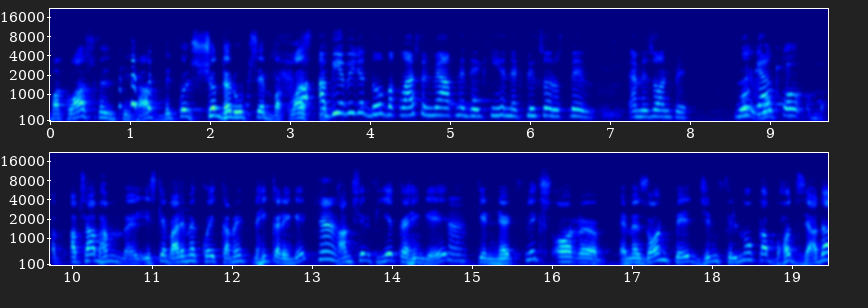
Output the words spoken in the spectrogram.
बकवास फ़िल्म थी साहब बिल्कुल शुद्ध रूप से बकवास थी अभी अभी जो दो बकवास फ़िल्में आपने देखी हैं नेटफ्लिक्स और उस पे अमेजोन पे वो क्या वो तो अब, अब साहब हम इसके बारे में कोई कमेंट नहीं करेंगे हाँ। हम सिर्फ़ ये कहेंगे हाँ। कि नेटफ्लिक्स और अमेजोन पे जिन फ़िल्मों का बहुत ज़्यादा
